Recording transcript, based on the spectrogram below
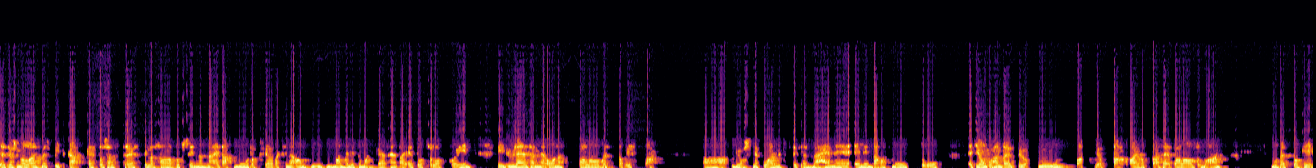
Että jos me ollaan esimerkiksi pitkäkestoisella stressillä saatu sinne näitä muutoksia, vaikka sinne mantelitumakkeeseen tai etuotsalokkoihin, niin yleensä ne on palautettavissa, jos ne kuormitustekijät vähenee, elintavat muuttuu. Et jonkunhan täytyy muuttaa, jotta aivot pääsee palautumaan, mutta toki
